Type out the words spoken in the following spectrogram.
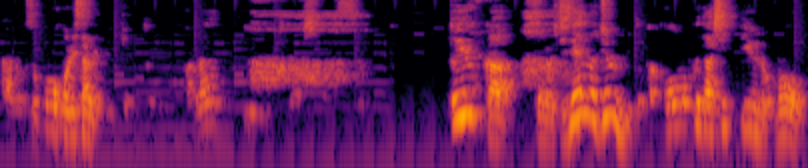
あのそこを掘り下げていけるといいのかなっていう。というか、その事前の準備とか項目出しっていうのも、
